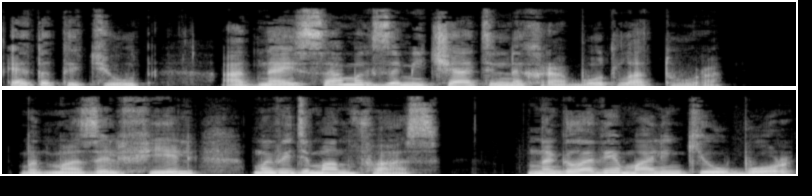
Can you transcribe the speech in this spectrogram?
этот этюд – одна из самых замечательных работ Латура. Мадемуазель Фель мы видим анфас, на голове маленький убор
